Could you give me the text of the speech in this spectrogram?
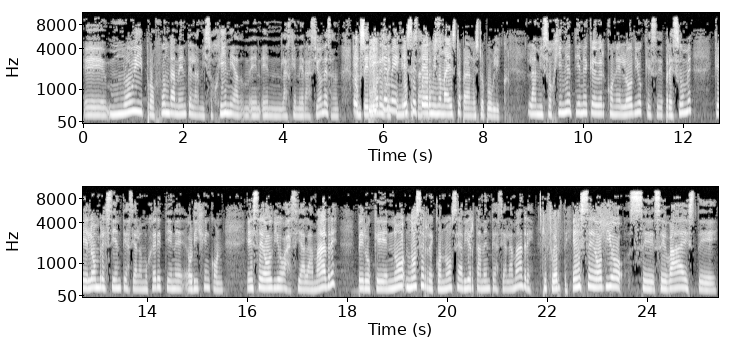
eh, muy profundamente la misoginia en, en las generaciones anteriores de 500 ese término, maestra, para nuestro público. La misoginia tiene que ver con el odio que se presume que el hombre siente hacia la mujer y tiene origen con ese odio hacia la madre, pero que no, no se reconoce abiertamente hacia la madre. Qué fuerte. Ese odio se, se va, este,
